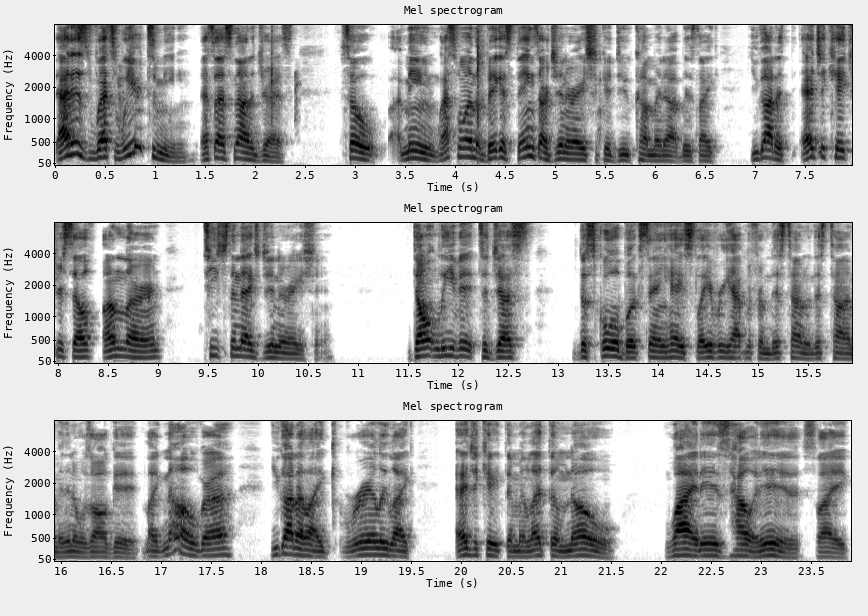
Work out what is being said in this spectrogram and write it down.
that is that's weird to me. That's that's not addressed. So I mean, that's one of the biggest things our generation could do coming up is like you got to educate yourself, unlearn, teach the next generation. Don't leave it to just the school book saying, "Hey, slavery happened from this time to this time, and then it was all good." Like, no, bruh. You gotta like really like educate them and let them know why it is how it is. Like,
